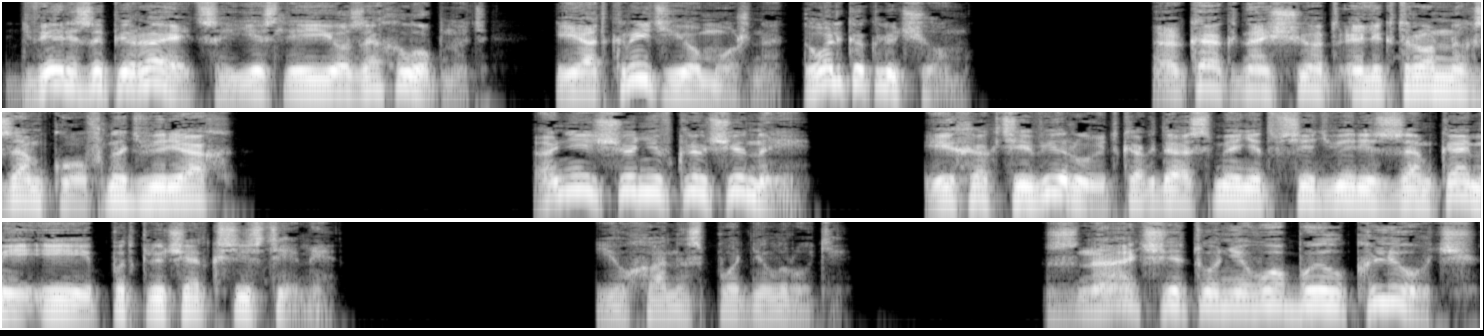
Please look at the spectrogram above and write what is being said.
«Дверь запирается, если ее захлопнуть, и открыть ее можно только ключом». «А как насчет электронных замков на дверях?» «Они еще не включены», их активируют, когда сменят все двери с замками и подключат к системе. Юханес поднял руки. Значит, у него был ключ.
